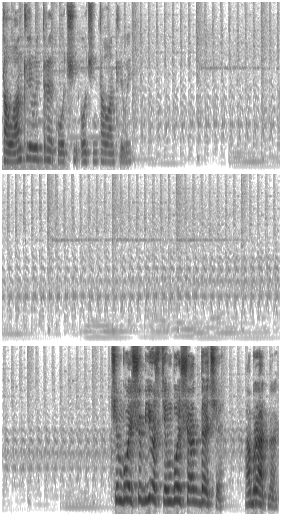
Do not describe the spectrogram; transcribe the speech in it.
Талантливый трек, очень-очень талантливый. Чем больше бьешь, тем больше отдача. Обратно.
